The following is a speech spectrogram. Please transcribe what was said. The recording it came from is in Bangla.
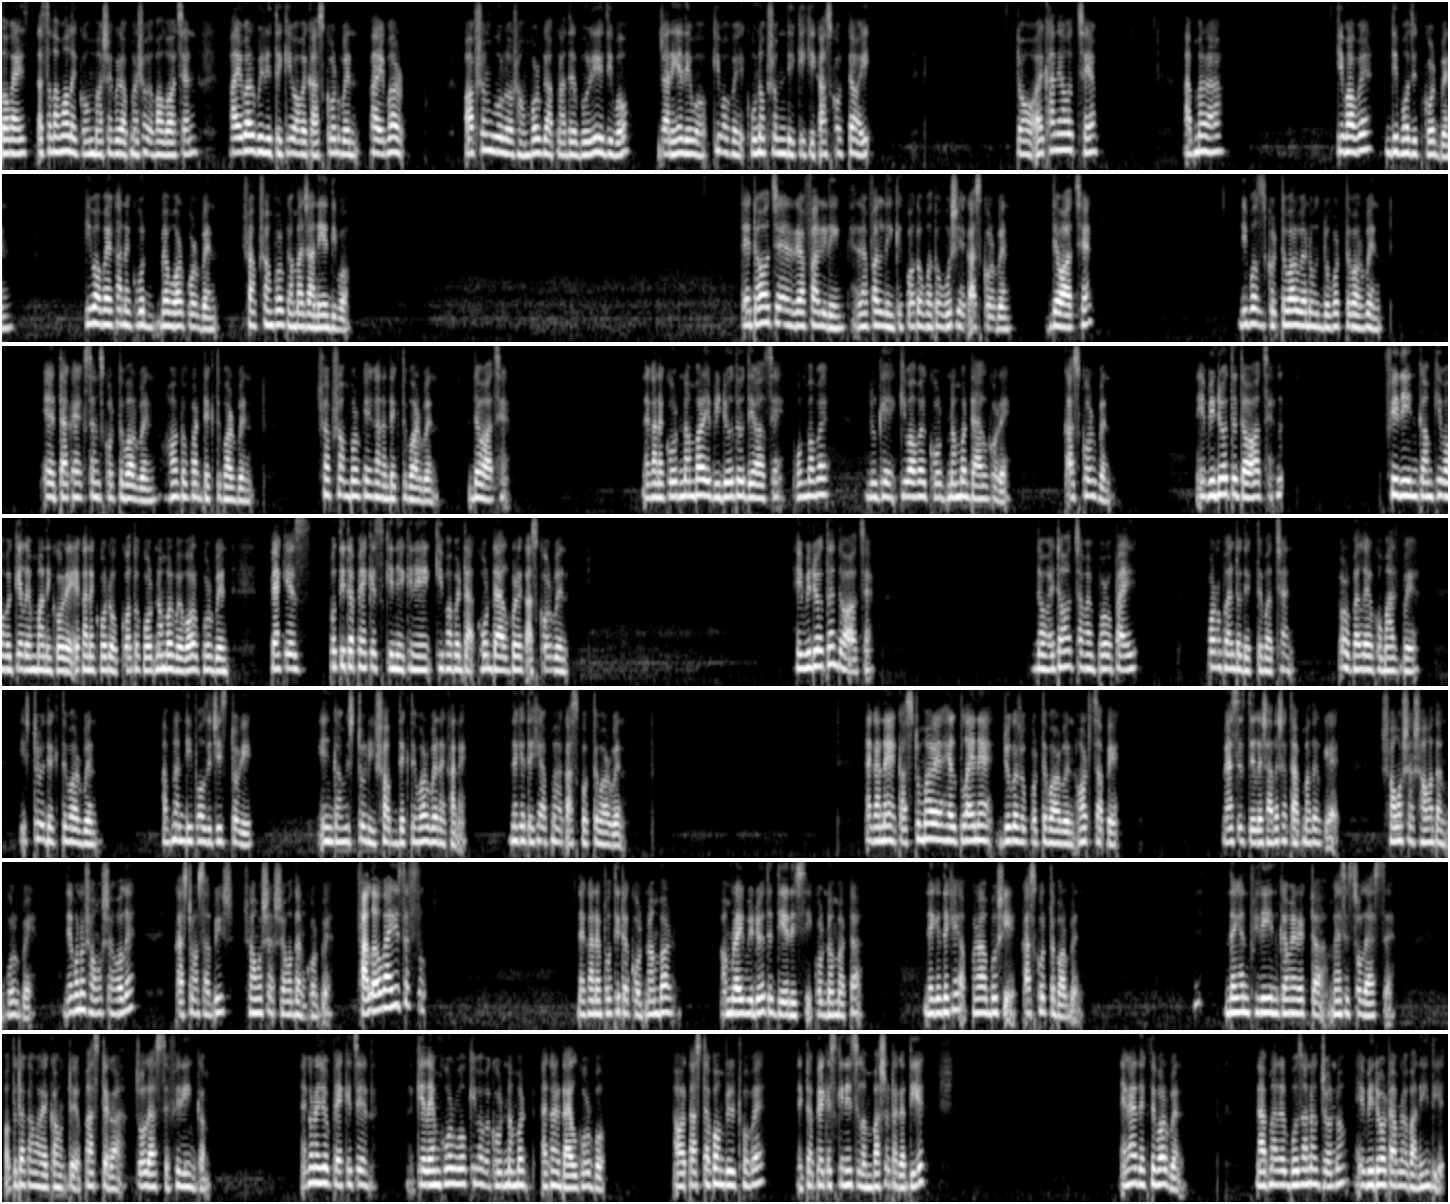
হ্যালো গাইস আসসালামু আলাইকুম। আশা করি আপনারা সবাই ভালো আছেন। ফাইবার বিডিতে কীভাবে কাজ করবেন? ফাইবার অপশনগুলো সম্পর্কে আপনাদের বলিয়ে দিব, জানিয়ে দেব কীভাবে, কোন অপশন দিয়ে কি কি কাজ করতে হয়। তো এখানে হচ্ছে, আপনারা কীভাবে ডিপোজিট করবেন? কীভাবে এখানে কোড ব্যবহার করবেন? সব সম্পর্কে আমরা জানিয়ে দিব। এটা হচ্ছে রেফার লিঙ্ক রেফার লিঙ্কে কত কত বসিয়ে কাজ করবেন দেওয়া আছে। ডিপোজিট করতে পারবেন উইথড্র করতে পারবেন। টাকা এক্সচেঞ্জ করতে পারবেন হট অফার দেখতে পারবেন, সব সম্পর্কে এখানে দেখতে পারবেন, দেওয়া আছে। এখানে কোড নাম্বার এই ভিডিওতেও দেওয়া আছে, কোনভাবে ঢুকে কীভাবে কোড নাম্বার ডায়াল করে, কাজ করবেন। এই ভিডিওতে দেওয়া আছে ফ্রি ইনকাম কীভাবে ক্লেম মানি করে, এখানে কোড কত কোড নাম্বার ব্যবহার করবেন প্যাকেজ প্রতিটা প্যাকেজ কিনে কিনে কীভাবে কোড ডায়াল করে কাজ করবেন। এই ভিডিওতে দেওয়া আছে। দেওয়া, এটা হচ্ছে আমার প্রোফাইল প্রোফাইলটা দেখতে পাচ্ছেন প্রোফাইল এরকম আসবে স্টোরি দেখতে পারবেন। আপনার ডিপোজিট স্টোরি ইনকাম স্টোরি সব দেখতে পারবেন এখানে। দেখে দেখে আপনারা কাজ করতে পারবেন। এখানে কাস্টমারের হেল্পলাইনে যোগাযোগ করতে পারবেন হোয়াটসঅ্যাপে মেসেজ দিলে সাথে সাথে আপনাদেরকে সমস্যার সমাধান করবে। যে কোনো সমস্যা হলে কাস্টমার সার্ভিস সমস্যার সমাধান করবে। হ্যালো গাইস এখানে প্রতিটা কোড নাম্বার আমরা এই ভিডিওতে দিয়ে দিছি কোড নাম্বারটা দেখে দেখে আপনারা বসিয়ে কাজ করতে পারবেন। দেখেন ফ্রি ইনকামের একটা মেসেজ চলে আসছে। কত টাকা আমার অ্যাকাউন্টে পাঁচ টাকা চলে আসছে ফ্রি ইনকাম এখন এই যে প্যাকেজের ক্লেম করব, কীভাবে কোড নাম্বার এখানে ডায়াল করব, আমার কাজটা কমপ্লিট হবে। একটা প্যাকেজ কিনেছিলাম পাঁচশো টাকা দিয়ে। এখানে দেখতে পারবেন, আপনাদের বোঝানোর জন্য এই ভিডিওটা আমরা বানিয়ে দিয়ে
